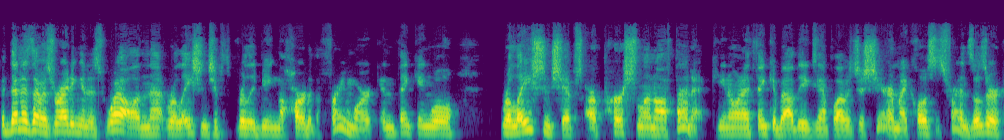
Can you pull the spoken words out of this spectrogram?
But then as I was writing it as well, and that relationships really being the heart of the framework and thinking, well, relationships are personal and authentic. You know, when I think about the example I was just sharing, my closest friends, those are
